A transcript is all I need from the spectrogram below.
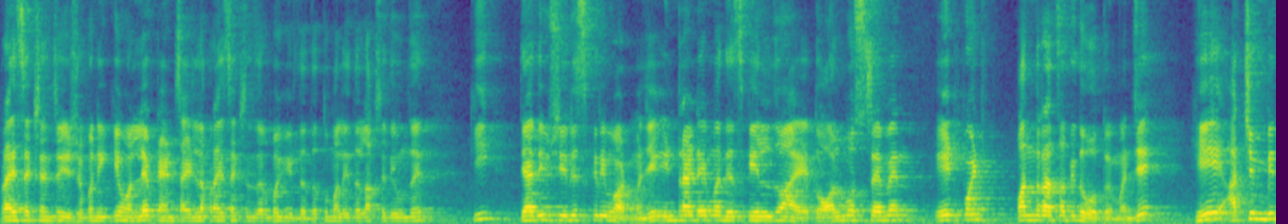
प्राईस सेक्शनच्या हिशोबाने किंवा लेफ्ट हँड साईडला प्राईस सेक्शन जर बघितलं तर तुम्हाला इथं लक्षात येऊन जाईल की त्या दिवशी रिस्क रिवॉर्ड म्हणजे इंट्राडेमध्ये स्केल जो आहे तो ऑलमोस्ट सेवन एट पॉईंट पंधराचा तिथं होतोय. म्हणजे हे अचिंबित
